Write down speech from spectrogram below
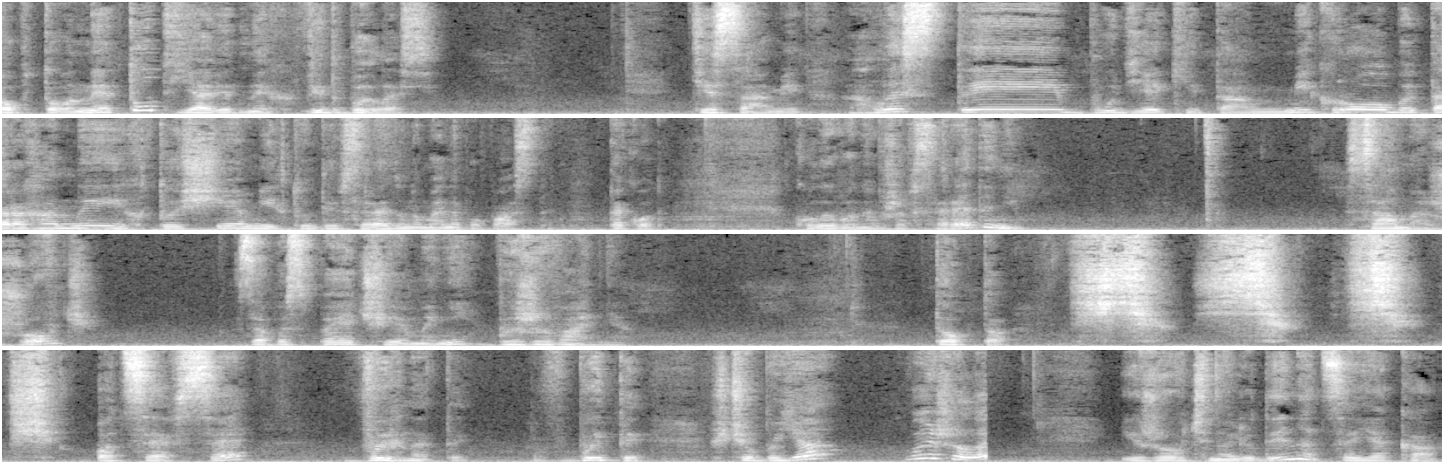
Тобто не тут я від них відбилась. Ті самі глисти, будь-які там мікроби, таргани, хто ще міг туди всередину мене попасти. Так от, коли вони вже всередині, саме жовч забезпечує мені виживання. Тобто, оце все вигнати, вбити, щоб я вижила. І жовчна людина це яка?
